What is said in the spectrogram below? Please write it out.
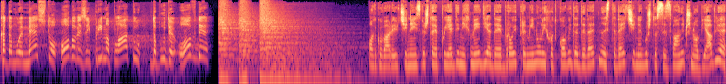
kada mu je mesto, obaveza i prima platu da bude ovde Odgovarajući na izveštaje pojedinih medija da je broj preminulih od COVID-19 veći nego što se zvanično objavljuje,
